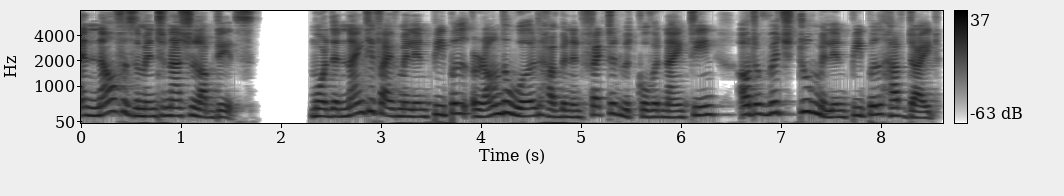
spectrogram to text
And now for some international updates. More than 95 million people around the world have been infected with COVID 19, out of which 2 million people have died.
